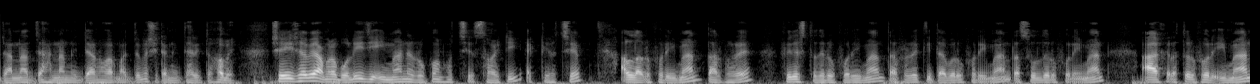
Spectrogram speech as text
জান্নাত, জাহান্নাম নির্ধারণ হওয়ার মাধ্যমে সেটা নির্ধারিত হবে। সেই হিসাবে আমরা বলি যে ইমানের রোকন হচ্ছে ছয়টি, একটি হচ্ছে আল্লাহর উপর ইমান তারপরে ফিরিস্তাদের উপর ইমান তারপরে কিতাবের উপর ইমান রাসুলদের উপর ইমান আখরাতের উপর ইমান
